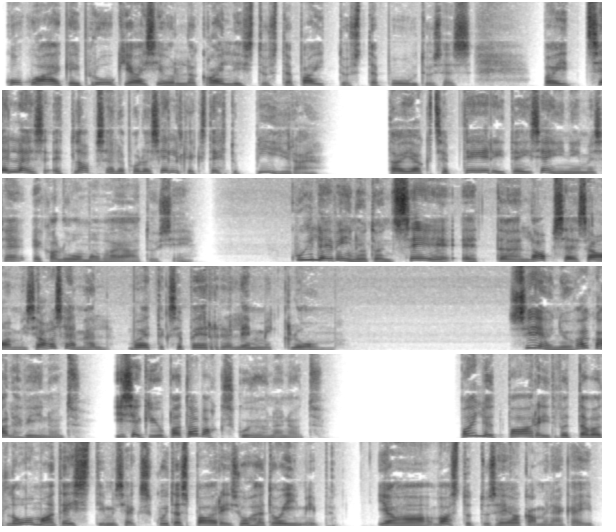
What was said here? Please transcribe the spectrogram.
kogu aeg ei pruugi asi olla kallistuste, paituste puuduses, vaid selles, et lapsele pole selgeks tehtud piire. ta ei aktsepteeri teise inimese ega looma vajadusi. kui levinud on see, et lapse saamise asemel võetakse perre lemmikloom? see on ju väga levinud, isegi juba tavaks kujunenud. paljud paarid võtavad looma testimiseks, kuidas paari suhe toimib ja vastutuse jagamine käib.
